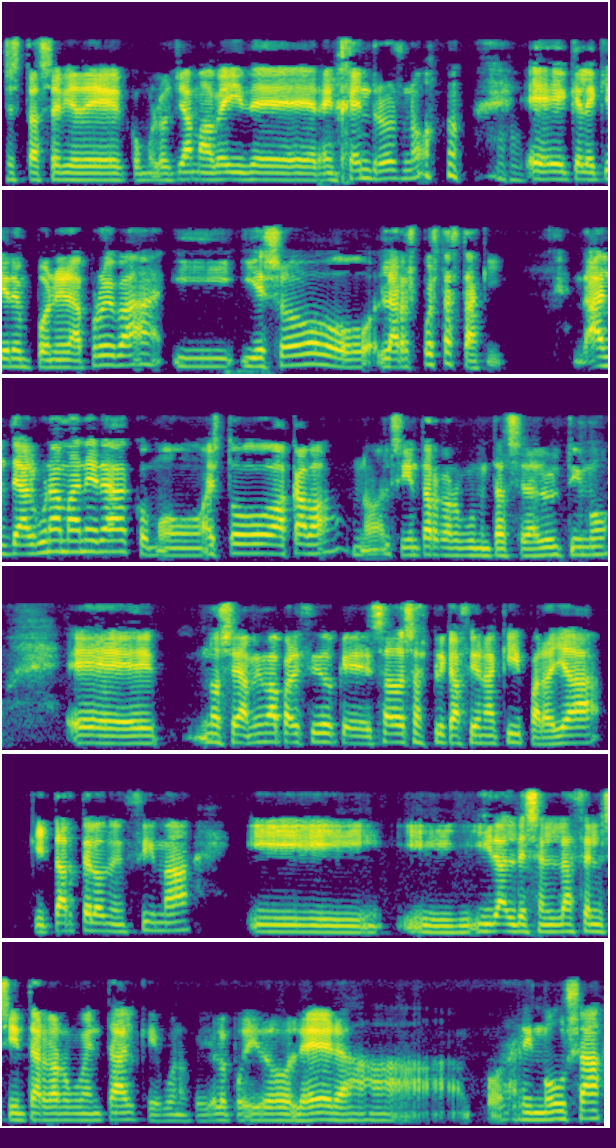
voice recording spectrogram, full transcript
esta serie de, como los llama Vader, engendros, ¿no? eh, que le quieren poner a prueba y, y eso, la respuesta está aquí de alguna manera, como esto acaba, ¿no? El siguiente arco argumental será el último. Eh, no sé, a mí me ha parecido que se ha dado esa explicación aquí para ya quitártelo de encima y, ir al desenlace en el siguiente arco argumental que bueno que yo lo he podido leer por ritmo USA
